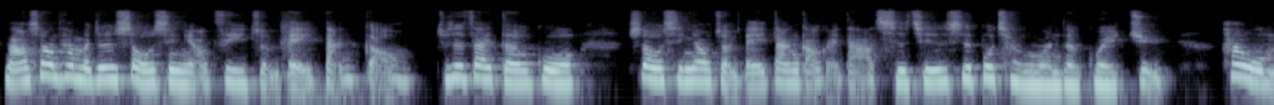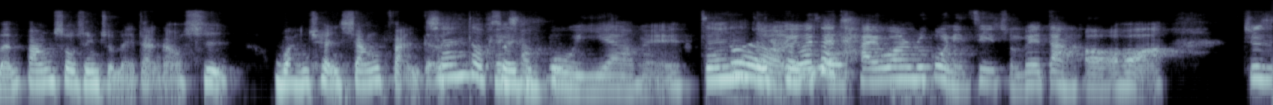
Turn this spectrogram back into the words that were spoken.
然后，像他们就是寿星要自己准备蛋糕，就是在德国寿星要准备蛋糕给大家吃，其实是不成文的规矩，和我们帮寿星准备蛋糕是完全相反的，真的非常不一样哎，真的。因为在台湾，如果你自己准备蛋糕的话，就是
